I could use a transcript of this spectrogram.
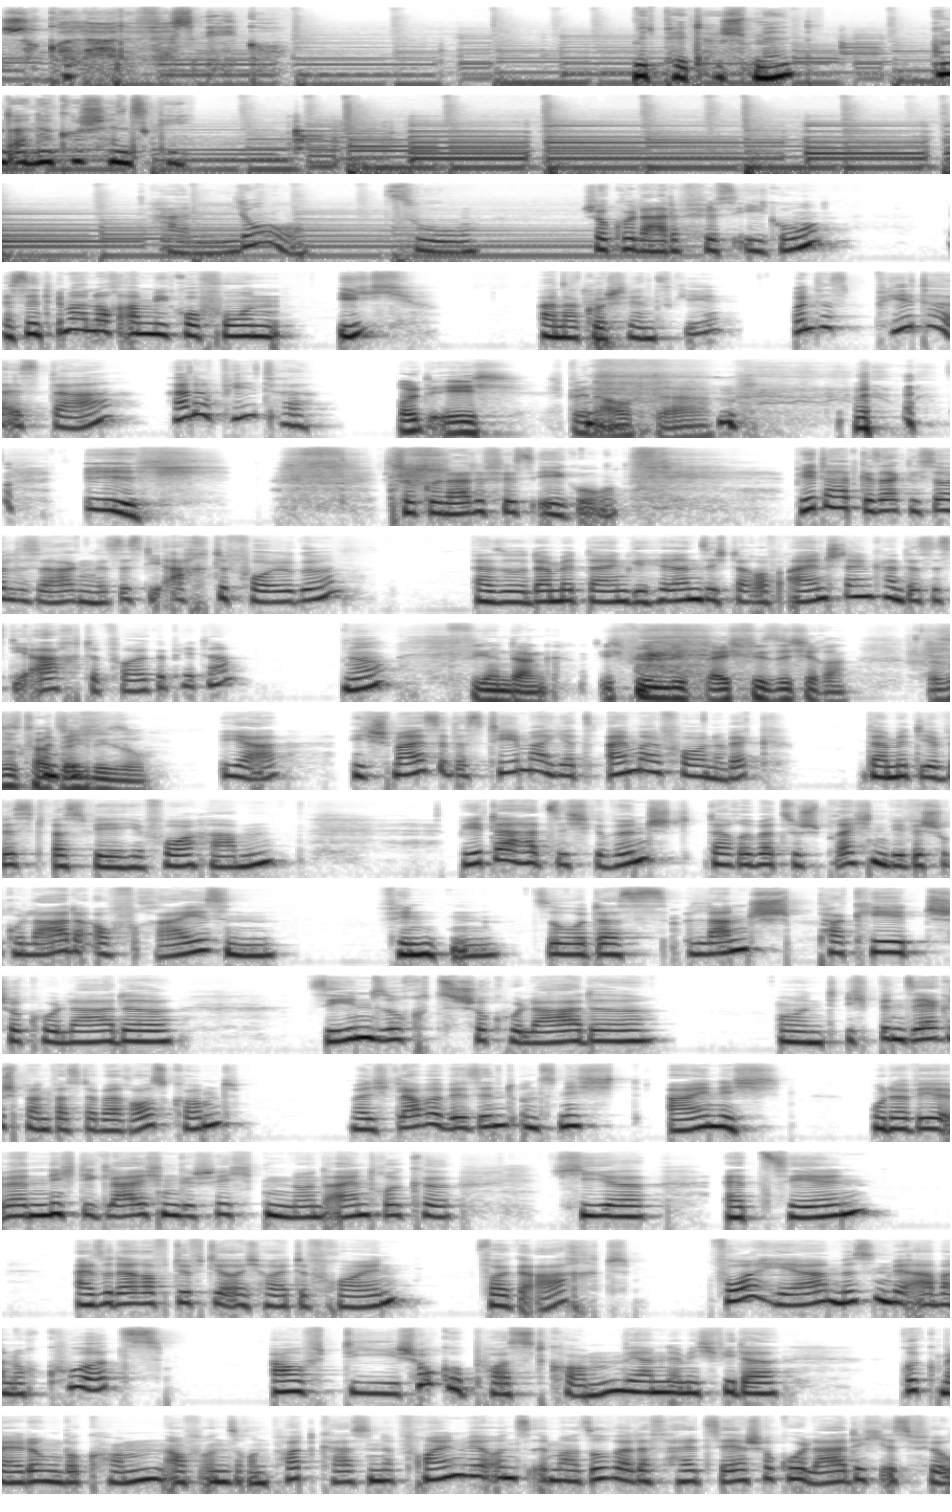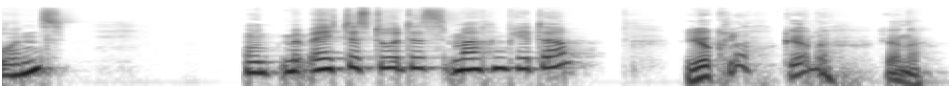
Schokolade fürs Ego. Mit Peter Schmidt und Anna Koschinski. Hallo zu Schokolade fürs Ego. Es sind immer noch am Mikrofon ich, Anna Koschinski, und das Peter ist da. Hallo Peter. Und ich, ich bin auch da. Ich. Schokolade fürs Ego. Peter hat gesagt, ich soll es sagen. Das ist die achte Folge. Also damit dein Gehirn sich darauf einstellen kann, das ist die achte Folge, Peter. Ne? Vielen Dank. Ich fühle mich gleich viel sicherer. Das ist tatsächlich ich- so. Ja, ich schmeiße das Thema jetzt einmal vorne weg, damit ihr wisst, was wir hier vorhaben. Peter hat sich gewünscht, darüber zu sprechen, wie wir Schokolade auf Reisen finden. So das Lunchpaket Schokolade, Sehnsuchtsschokolade. Und ich bin sehr gespannt, was dabei rauskommt, weil ich glaube, wir sind uns nicht einig oder wir werden nicht die gleichen Geschichten und Eindrücke hier erzählen. Also darauf dürft ihr euch heute freuen. Folge 8. Vorher müssen wir aber noch kurz auf die Schokopost kommen. Wir haben nämlich wieder Rückmeldungen bekommen auf unseren Podcast und da freuen wir uns immer so, weil das halt sehr schokoladig ist für uns. Und möchtest du das machen, Peter? Ja, klar, gerne, gerne.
